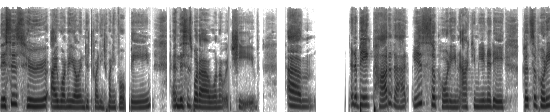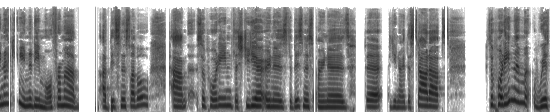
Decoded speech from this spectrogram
this is who I want to go into 2024 being, and this is what I want to achieve. Um, and a big part of that is supporting our community, but supporting our community more from a a business level, um, supporting the studio owners, the business owners, the you know the startups, supporting them with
